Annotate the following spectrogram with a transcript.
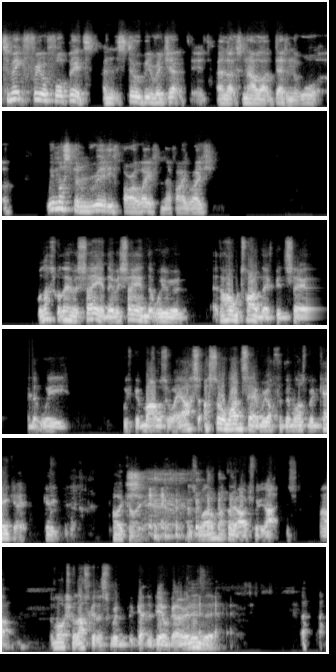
to make three or four bids and still be rejected and like now like dead in the water, we must have been really far away from their valuation. Well, that's what they were saying. They were saying that we were the whole time. They've been saying that we we've been miles away. I saw one saying we offered them Osman Kakay, K- Kakay as well. I don't know how true that is, but I'm not sure that's going to get the deal going, is it?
